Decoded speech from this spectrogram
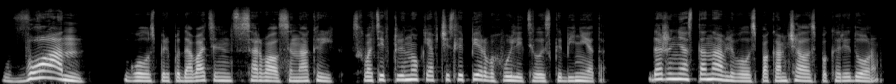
«Вон!» Голос преподавательницы сорвался на крик. Схватив клинок, я в числе первых вылетела из кабинета. Даже не останавливалась, пока мчалась по коридорам.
